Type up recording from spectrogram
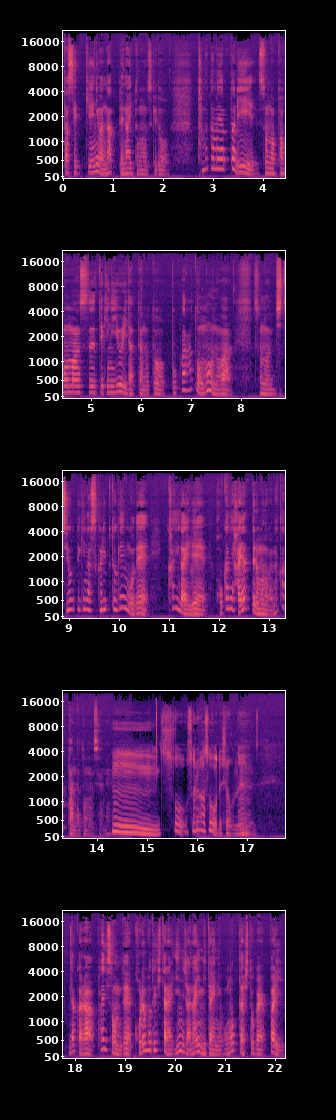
た設計にはなってないと思うんですけどたまたまやっぱりそのパフォーマンス的に有利だったのと僕はあと思うのはその実用的なスクリプト言語で海外で他に流行ってるものがなかったんだと思うんですよね。うんうんそうそれはそうでしょうね、うん。だから Python でこれもできたらいいんじゃないみたいに思った人がやっぱり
